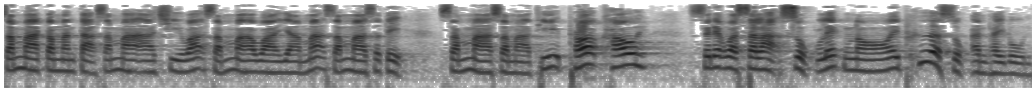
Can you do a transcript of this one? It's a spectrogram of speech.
สัมมากัมมันตะ สัมมาอาชีวะ สัมมาวายามะ สัมมาสติ สัมมาสมาธิ เพราะเขาเรียกว่าสละสุขเล็กน้อยเพื่อสุขอันไพบูรณ์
